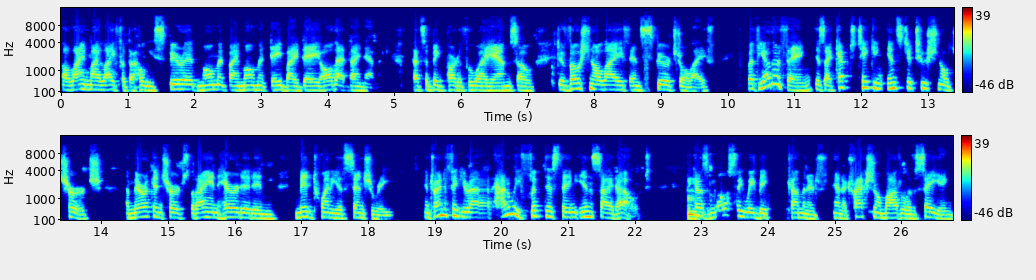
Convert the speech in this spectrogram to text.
align my life with the holy spirit moment by moment day by day all that dynamic that's a big part of who i am so devotional life and spiritual life but the other thing is i kept taking institutional church american church that i inherited in mid 20th century and trying to figure out how do we flip this thing inside out? Because mm. mostly we become an, an attractional model of saying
